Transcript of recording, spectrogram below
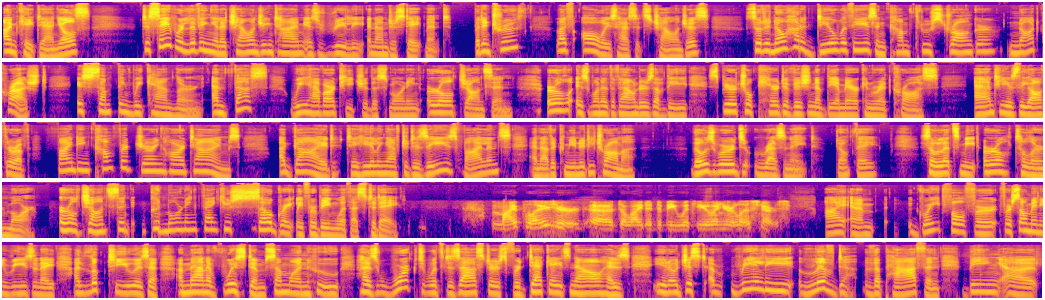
I'm Kate Daniels. To say we're living in a challenging time is really an understatement. But in truth, life always has its challenges. So to know how to deal with these and come through stronger, not crushed, is something we can learn. And thus, we have our teacher this morning, Earl Johnson. Earl is one of the founders of the Spiritual Care Division of the American Red Cross, and he is the author of Finding Comfort During Hard Times a guide to healing after disease, violence, and other community trauma. Those words resonate, don't they? So let's meet Earl to learn more. Earl Johnson, good morning. Thank you so greatly for being with us today. My pleasure. Uh, delighted to be with you and your listeners. I am grateful for, for so many reasons. I, I look to you as a, a man of wisdom, someone who has worked with disasters for decades now, has, you know, just uh, really lived the path and being. Uh,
